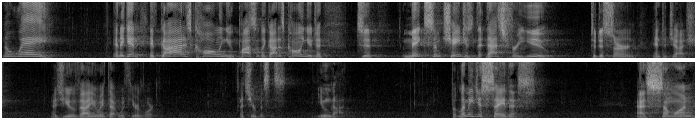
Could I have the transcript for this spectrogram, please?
No way. And again, if God is calling you, possibly God is calling you to, to make some changes, that's for you to discern and to judge as you evaluate that with your Lord. That's your business, you and God. But let me just say this as someone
